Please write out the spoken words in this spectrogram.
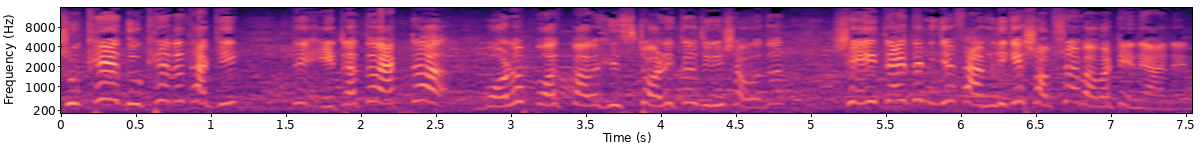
সুখে দুঃখেতে থাকি। তো এটা তো একটা বড় পথ পাবে হিস্টোরিক্যাল জিনিস হবে। তো সেইটাই তো নিজের ফ্যামিলিকে সবসময় বাবা টেনে আনেন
